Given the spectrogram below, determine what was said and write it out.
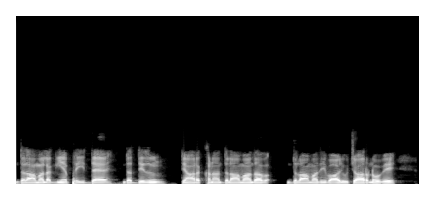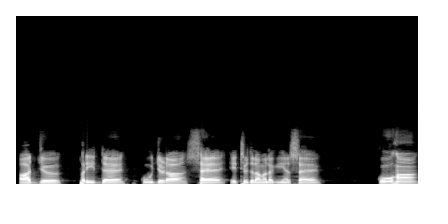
ਦਲਾਵਾਂ ਲੱਗੀਆਂ ਫਰੀਦਾ ਦੱਦੇ ਨੂੰ ਧਿਆਨ ਰੱਖਣਾ, ਦਲਾਵਾਂ ਦਾ, ਦਲਾਵਾਂ ਦੀ ਆਵਾਜ਼ ਉਚਾਰਨ ਹੋਵੇ। ਅੱਜ ਫਰੀਦੈ, ਕੂਜੜਾ, ਸੈ, ਇੱਥੇ ਦਲਾਵਾਂ ਲੱਗੀਆਂ, ਸੈ। ਕੋਹਾਂ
